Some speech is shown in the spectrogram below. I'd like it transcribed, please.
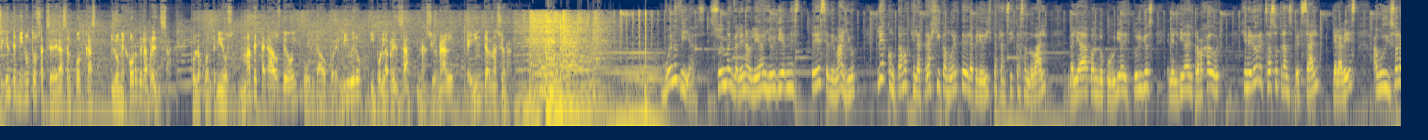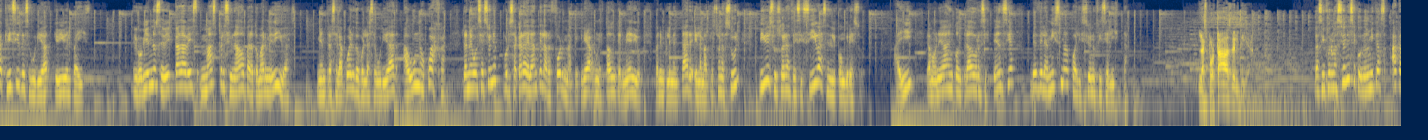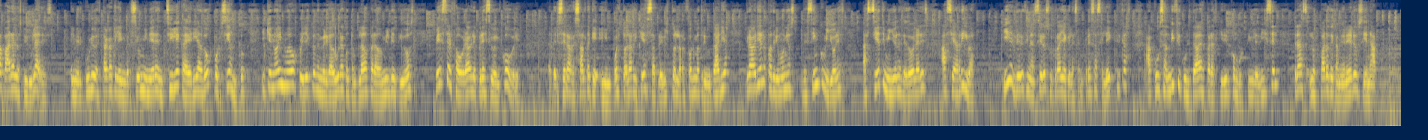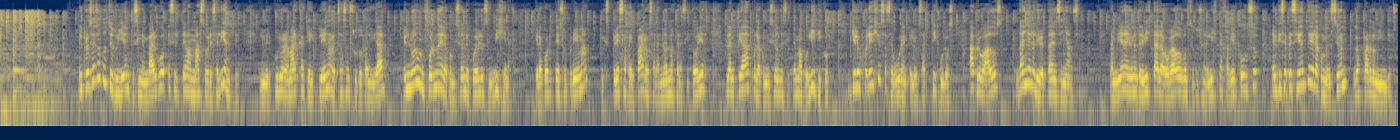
siguientes minutos accederás al podcast Lo mejor de la prensa, con los contenidos más destacados de hoy publicados por el libro y por la prensa nacional e internacional. Buenos días, soy Magdalena Olea y hoy viernes 13 de mayo les contamos que la trágica muerte de la periodista Francisca Sandoval, baleada cuando cubría disturbios en el Día del Trabajador, generó rechazo transversal y a la vez agudizó la crisis de seguridad que vive el país. El gobierno se ve cada vez más presionado para tomar medidas. Mientras el acuerdo por la seguridad aún no cuaja, las negociaciones por sacar adelante la reforma que crea un estado intermedio para implementar en la macrozona sur vive sus horas decisivas en el Congreso. Ahí, la moneda ha encontrado resistencia desde la misma coalición oficialista. Las portadas del día. Las informaciones económicas acaparan los titulares. El Mercurio destaca que la inversión minera en Chile caería 2% y que no hay nuevos proyectos de envergadura contemplados para 2022 pese al favorable precio del cobre. La tercera resalta que el impuesto a la riqueza previsto en la reforma tributaria grabaría los patrimonios de 5 millones a 7 millones de dólares hacia arriba, y el diario financiero subraya que las empresas eléctricas acusan dificultades para adquirir combustible diésel tras los paros de camioneros y ENAP. El proceso constituyente, sin embargo, es el tema más sobresaliente. El Mercurio remarca que el Pleno rechaza en su totalidad el nuevo informe de la Comisión de Pueblos Indígenas, que la Corte Suprema expresa reparos a las normas transitorias planteadas por la Comisión de Sistema Político y que los colegios aseguran que los artículos aprobados dañan la libertad de enseñanza. También hay una entrevista al abogado constitucionalista Javier Couso y al vicepresidente de la convención, Gaspar Domínguez.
